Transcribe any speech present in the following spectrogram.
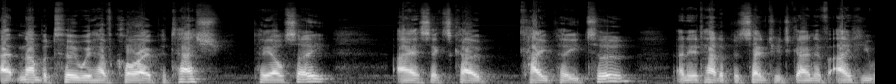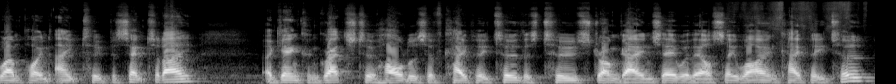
At number two, we have Kore Potash PLC, ASX code KP2, and it had a percentage gain of 81.82% today. Again, congrats to holders of KP2. There's two strong gains there with LCY and KP2.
